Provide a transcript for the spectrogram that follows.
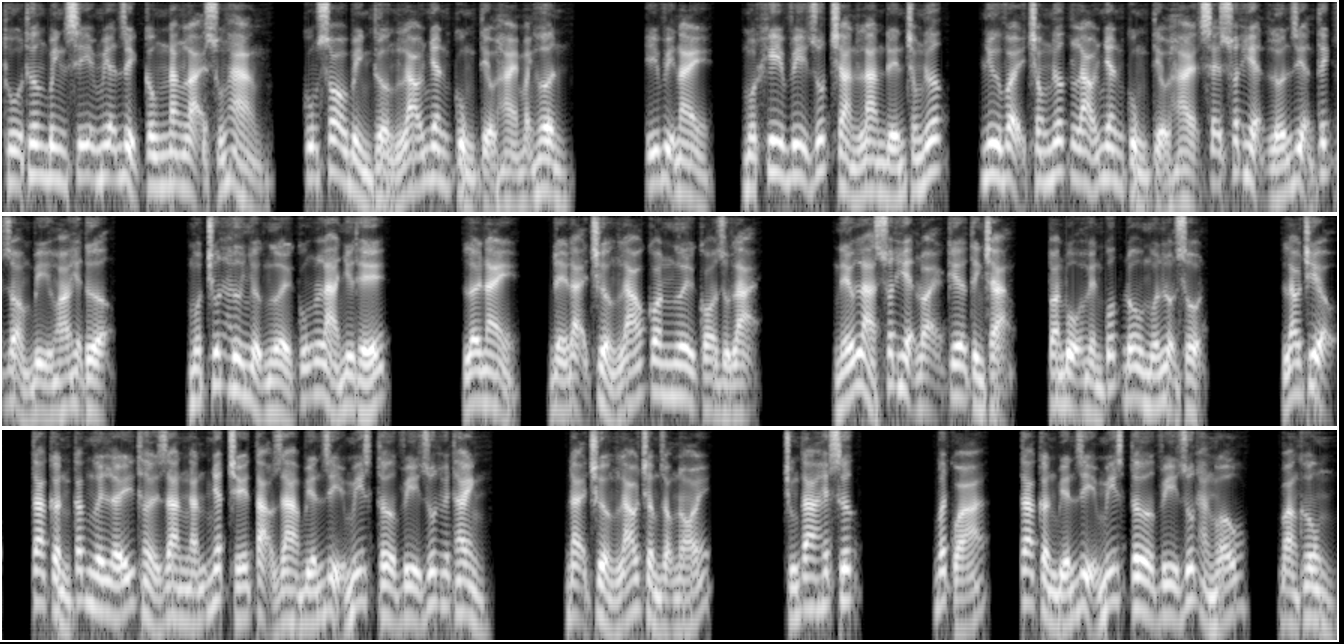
thụ thương binh sĩ miễn dịch công năng lại xuống hàng, cũng so bình thường lão nhân cùng tiểu hài mạnh hơn. Ý vị này, một khi vi rút tràn lan đến trong nước, như vậy trong nước lão nhân cùng tiểu hài sẽ xuất hiện lớn diện tích dòm bì hóa hiện tượng một chút hư nhược người cũng là như thế. Lời này, để đại trưởng lão con ngươi co rụt lại. Nếu là xuất hiện loại kia tình trạng, toàn bộ huyền quốc đô muốn lộn xộn. Lão triệu, ta cần các ngươi lấy thời gian ngắn nhất chế tạo ra biến dị mister vi rút huyết thanh. Đại trưởng lão trầm giọng nói. Chúng ta hết sức. Bất quá, ta cần biến dị mister vi rút hàng mẫu, bằng không,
